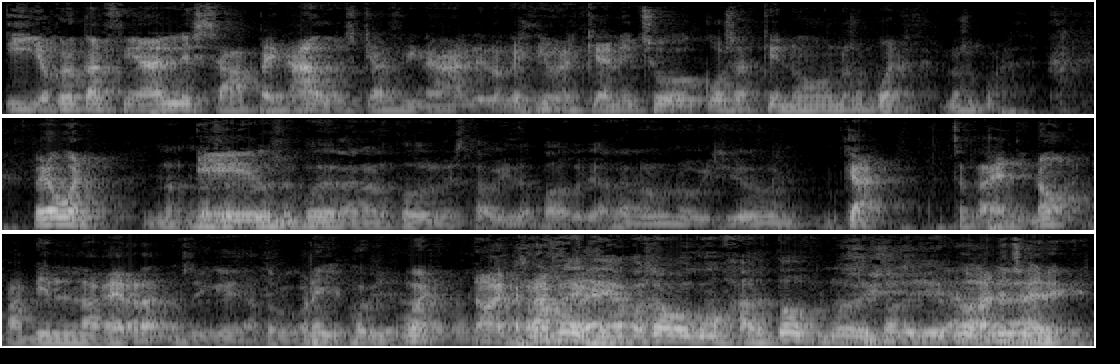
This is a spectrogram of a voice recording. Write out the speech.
Y yo creo que al final les ha penado. Es que al final lo que decimos es que han hecho cosas que no, no se pueden hacer. No se pueden hacer. Pero bueno. No, no eh, se, no se puede ganar todo en esta vida, Pablo. Ya ganar una visión. Claro, exactamente. No, van bien en la guerra, así que a tope con ellos. Muy bien, bueno, no, es No verdad, que ha pasado algo con Hartov, ¿no? Sí, sí, sí, leyendo. lo han hecho Eh, bien.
